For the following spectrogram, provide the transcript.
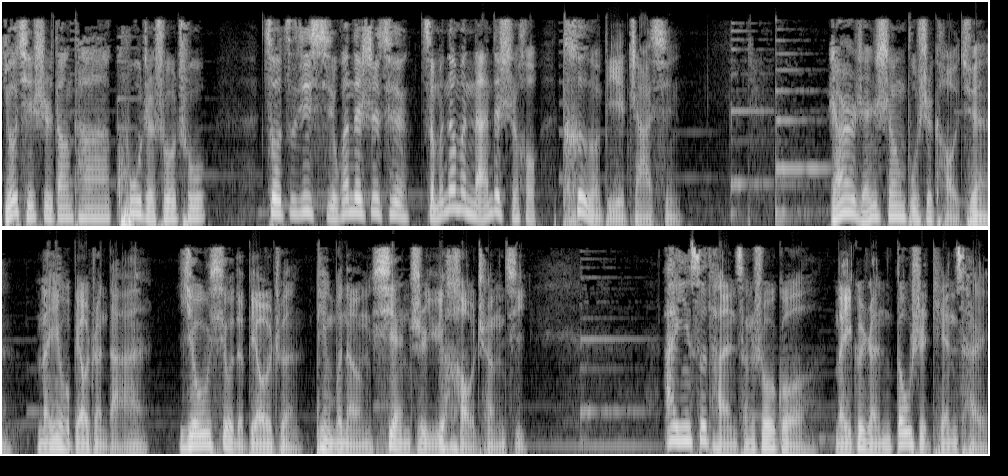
尤其是当他哭着说出“做自己喜欢的事情怎么那么难”的时候，特别扎心。然而，人生不是考卷，没有标准答案，优秀的标准并不能限制于好成绩。爱因斯坦曾说过：“每个人都是天才，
